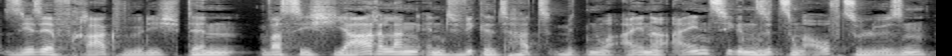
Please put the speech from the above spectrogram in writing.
sehr, sehr fragwürdig, denn was sich jahrelang entwickelt hat, mit nur einer einzigen Sitzung aufzulösen,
